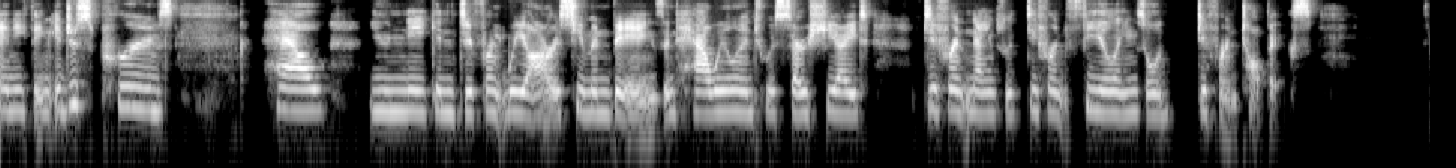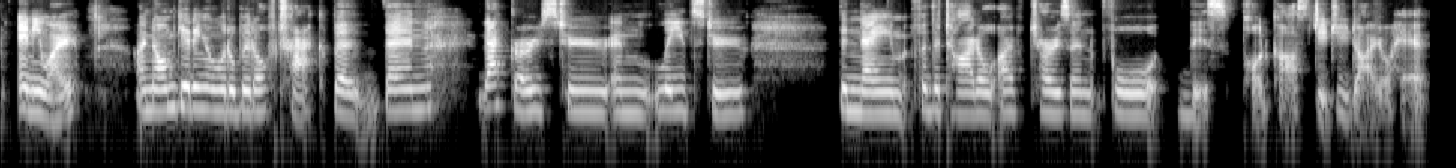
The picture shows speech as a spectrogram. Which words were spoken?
anything. It just proves how unique and different we are as human beings and how we learn to associate different names with different feelings or different topics. Anyway, I know I'm getting a little bit off track, but then that goes to and leads to the name for the title I've chosen for this podcast Did You Dye Your Hair?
